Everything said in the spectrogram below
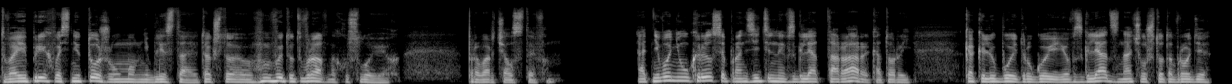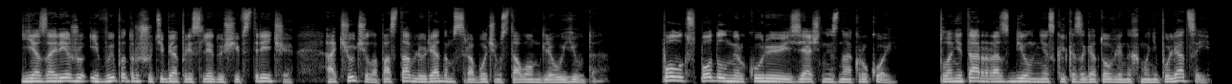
Твои прихвостни тоже умом не блистают, так что вы тут в равных условиях», — проворчал Стефан. От него не укрылся пронзительный взгляд Тарары, который, как и любой другой ее взгляд, значил что-то вроде «Я зарежу и выпотрошу тебя при следующей встрече, а чучело поставлю рядом с рабочим столом для уюта». Полукс подал Меркурию изящный знак рукой. Планетар разбил несколько заготовленных манипуляций,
